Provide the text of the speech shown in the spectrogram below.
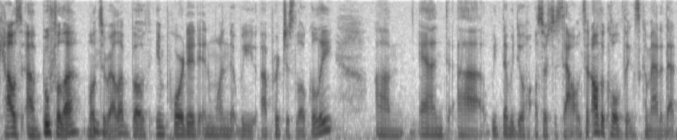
Cows, uh, Bufala mozzarella, both imported and one that we uh, purchase locally. Um, and uh, we, then we do all sorts of salads, and all the cold things come out of that,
